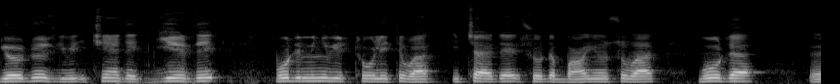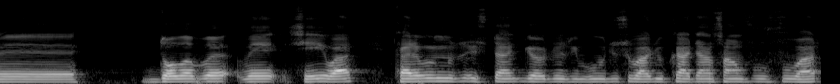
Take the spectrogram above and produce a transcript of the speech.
Gördüğünüz gibi içine de girdik. Burada mini bir tuvaleti var. İçeride şurada banyosu var. Burada eee, dolabı ve şeyi var. Karavanımızın üstten gördüğünüz gibi uydusu var. Yukarıdan sunroofu var.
